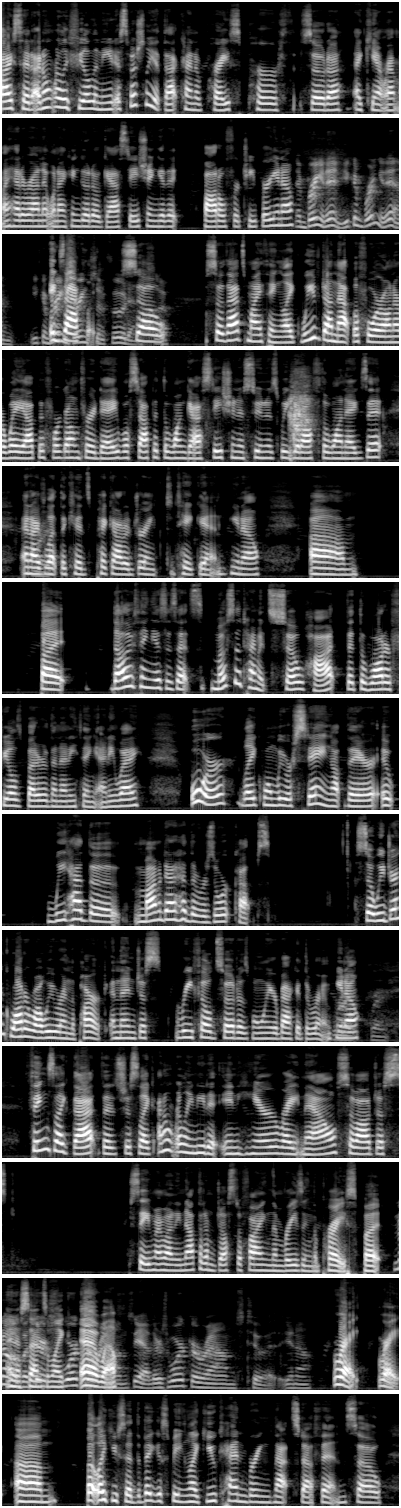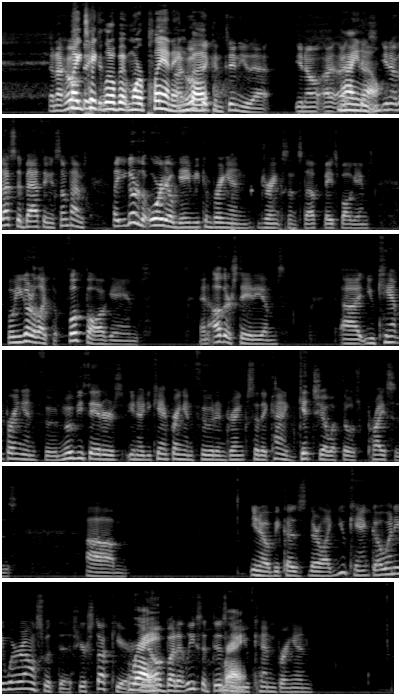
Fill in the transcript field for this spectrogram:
I said I don't really feel the need, especially at that kind of price per th- soda. I can't wrap my head around it when I can go to a gas station and get a bottle for cheaper, you know. And bring it in. You can bring it in. You can bring Exactly. drinks and food in. So- so that's my thing. Like we've done that before on our way up. If we're going for a day, we'll stop at the one gas station as soon as we get off the one exit, and I've Right. let the kids pick out a drink to take in. You know, um, but the other thing is, is that most of the time it's so hot that the water feels better than anything anyway. Or like when we were staying up there, it we had the mom and dad had the resort cups. So we drank water while we were in the park and then just refilled sodas when we were back at the room, you Right, know? Right. Things like that that it's just like I don't really need it in here right now, so I'll just save my money. Not that I'm justifying them raising the price, but No, in a sense I'm like, oh well. Yeah, there's workarounds to it. You know. Right, right. Um but like you said, the biggest being like you can bring that stuff in. So And I hope might take con- a little bit more planning, I hope but they continue that. You know, I, I, I know. You know, that's the bad thing is sometimes like you go to the Oriole game, you can bring in drinks and stuff, baseball games. But when you go to like the football games and other stadiums, Uh, you can't bring in food. Movie theaters, you know, you can't bring in food and drinks, so they kind of get you with those prices. Um, you know, because they're like, you can't go anywhere else with this. You're stuck here. Right. You know? But at least at Disney, Right. you can bring in.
